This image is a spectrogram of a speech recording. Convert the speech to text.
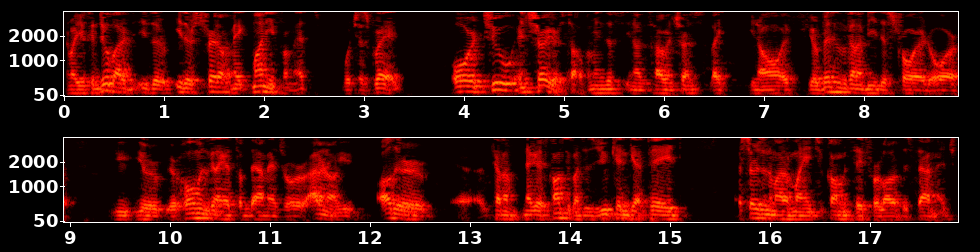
And what you can do about it is either, either straight up make money from it, which is great, or two, insure yourself. I mean, this, you know, this is how insurance, like, you know, if your business is going to be destroyed or you, your, your home is going to get some damage or I don't know, you, other uh, kind of negative consequences, you can get paid a certain amount of money to compensate for a lot of this damage.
